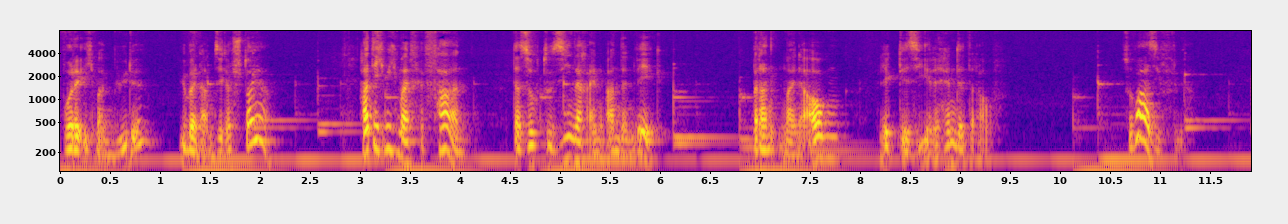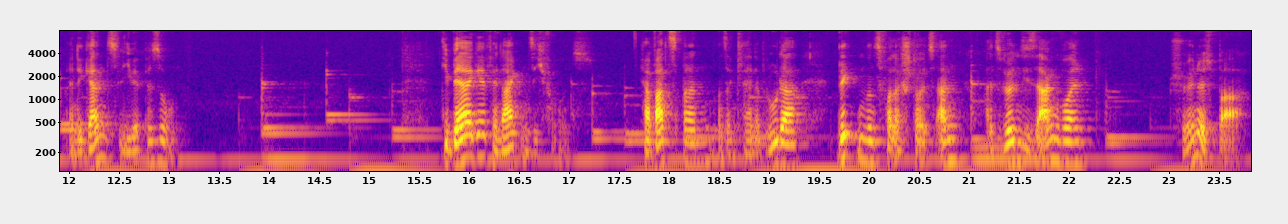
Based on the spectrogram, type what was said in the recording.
Wurde ich mal müde, übernahm sie das Steuer. Hatte ich mich mal verfahren, da suchte sie nach einem anderen Weg. Brannten meine Augen, legte sie ihre Hände drauf. So war sie früher. Eine ganz liebe Person. Die Berge verneigten sich vor uns. Herr Watzmann und sein kleiner Bruder blickten uns voller Stolz an, als würden sie sagen wollen, schönes Bar,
